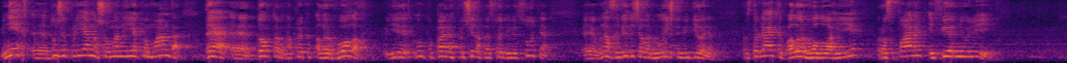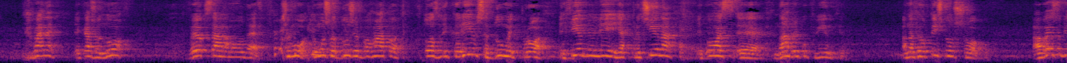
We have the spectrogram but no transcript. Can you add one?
Мені е, дуже приємно, що в мене є команда, де е, доктор, наприклад, алерголог, і, ну, по певних причинах на сьогодні відсутня, вона завідувача алергологічним відділенням. Представляєте, в алергології розпалюють ефірні олії. Для мене, я кажу, ну, ви, Оксана, молодець. Чому? Тому що дуже багато хто з лікарів ще думає про ефірні олії як причина якогось е, набряку квінки, анафілактичного шоку. А ви собі,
